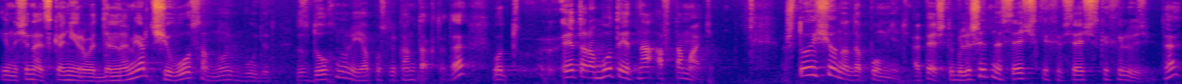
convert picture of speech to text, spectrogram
и начинает сканировать дальномер, чего со мной будет. Сдохну ли я после контакта. Да? Вот это работает на автомате. Что еще надо помнить? Опять, чтобы лишить нас всяческих и всяческих иллюзий. Да?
